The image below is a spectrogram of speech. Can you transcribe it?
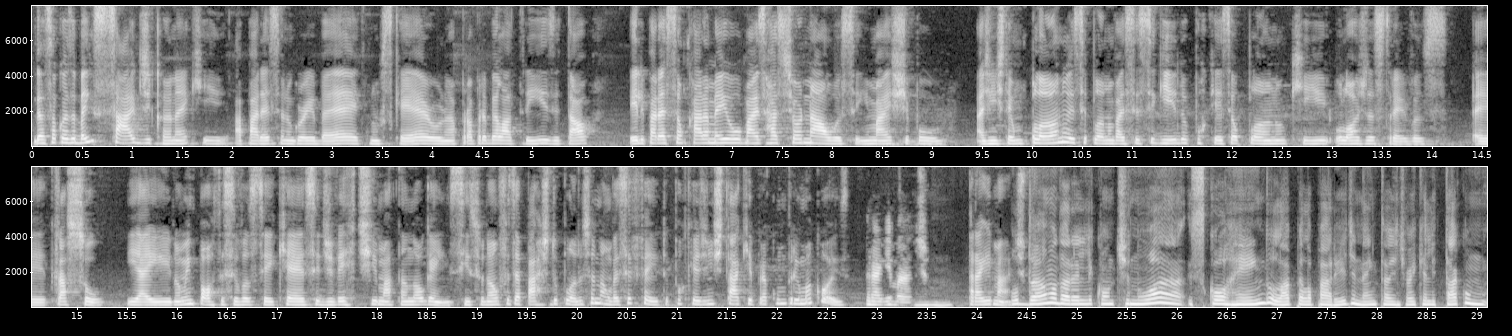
dessa coisa bem sádica, né, que aparece no Greyback, no Scarrow, na própria Bellatrix e tal. Ele parece ser um cara meio mais racional assim, mais tipo, a gente tem um plano, esse plano vai ser seguido porque esse é o plano que o Lorde das Trevas é, traçou. E aí não importa se você quer se divertir matando alguém, se isso não fizer parte do plano, isso não vai ser feito, porque a gente tá aqui pra cumprir uma coisa. Pragmático. O Pragmático. Dumbledore, ele continua escorrendo lá pela parede, né? Então a gente vê que ele tá com,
